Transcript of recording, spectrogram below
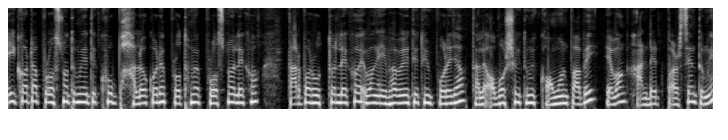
এই কটা প্রশ্ন তুমি যদি খুব ভালো করে প্রথমে প্রশ্ন লেখো, তারপর উত্তর লেখো এবং এইভাবে যদি তুমি পড়ে যাও, তাহলে অবশ্যই তুমি কমন পাবেই এবং হান্ড্রেড পারসেন্ট তুমি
